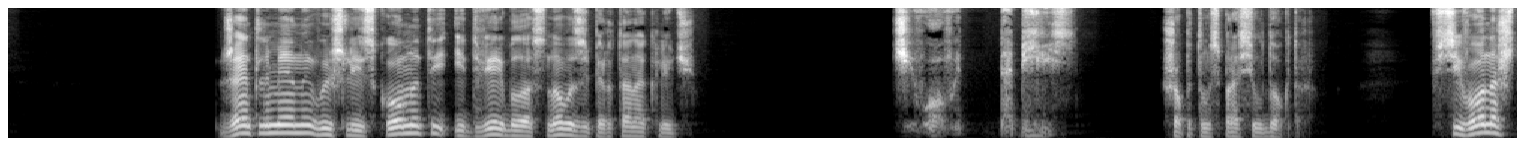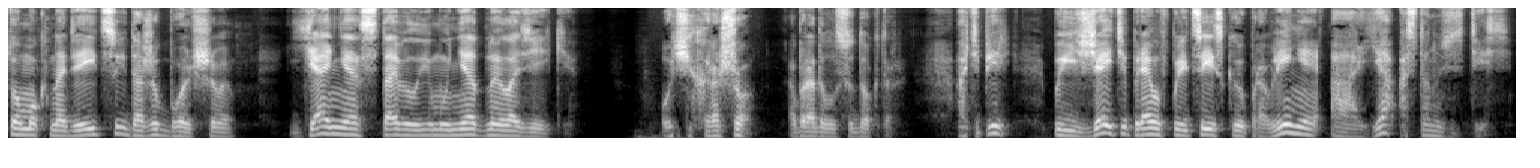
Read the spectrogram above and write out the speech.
Джентльмены вышли из комнаты, и дверь была снова заперта на ключ. «Чего вы добились?» — шепотом спросил доктор. «Всего, на что мог надеяться, и даже большего. Я не оставил ему ни одной лазейки». «Очень хорошо», — обрадовался доктор. «А теперь поезжайте прямо в полицейское управление, а я останусь здесь».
